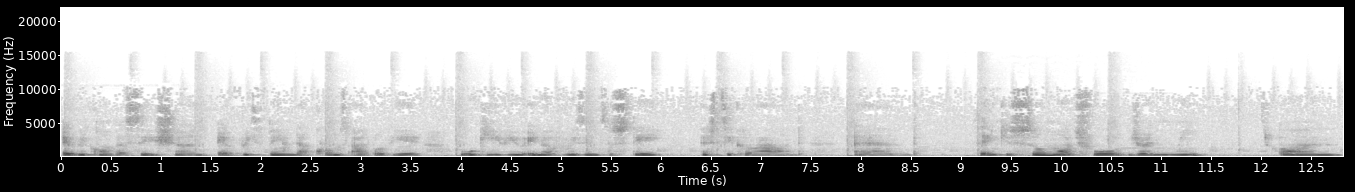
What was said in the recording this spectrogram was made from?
every conversation, everything that comes out of here will give you enough reason to stay and stick around. And thank you so much for joining me on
